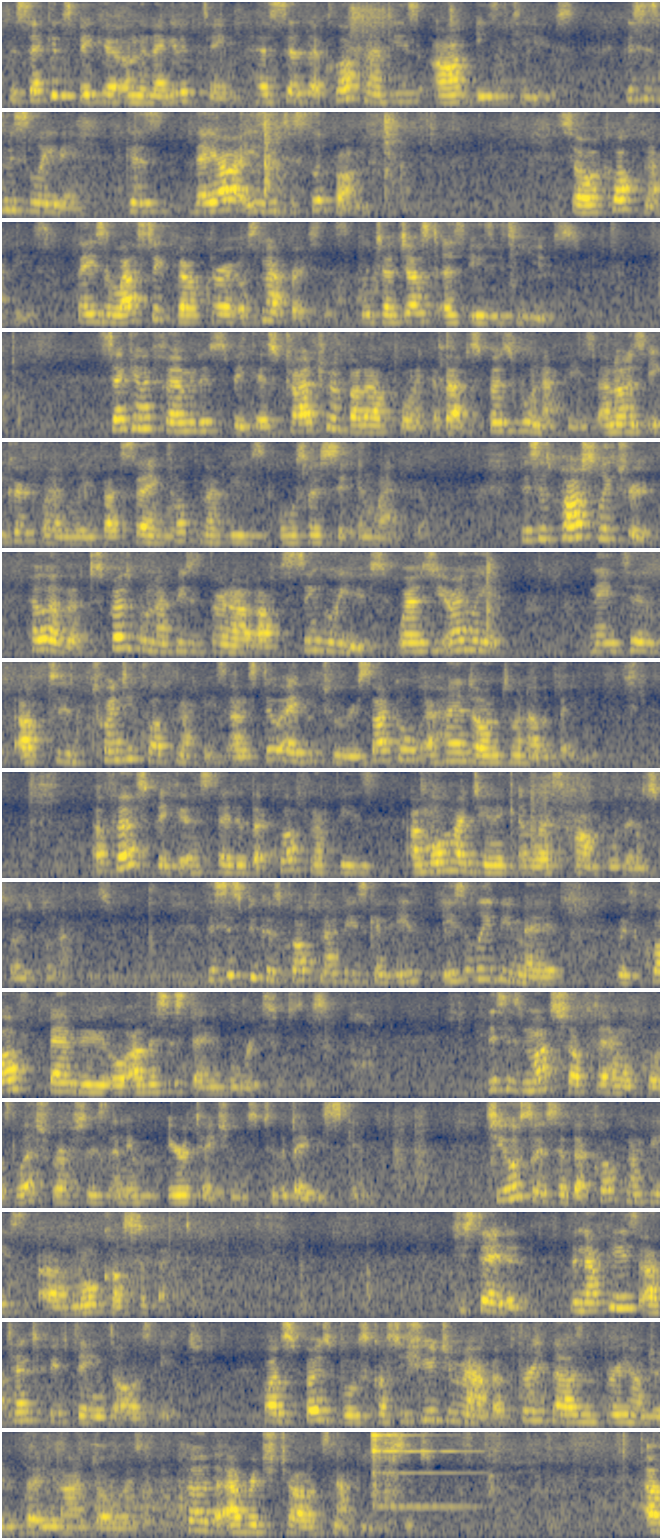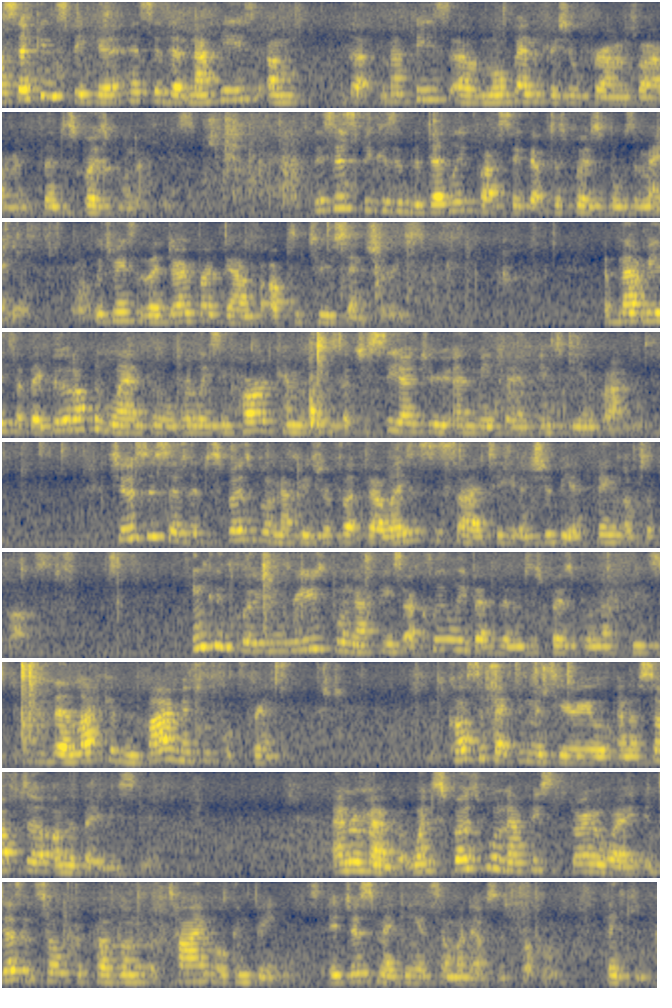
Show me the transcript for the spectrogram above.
The second speaker on the negative team has said that cloth nappies aren't easy to use. This is misleading because they are easy to slip on. So are cloth nappies. They use elastic, Velcro, or snap braces, which are just as easy to use. Second affirmative speakers tried to rebut our point about disposable nappies are not as eco-friendly by saying cloth nappies also sit in landfill. This is partially true. However, disposable nappies are thrown out after single use, whereas you only need to up to 20 cloth nappies and are still able to recycle or hand on to another baby. Our first speaker has stated that cloth nappies are more hygienic and less harmful than disposable nappies. This is because cloth nappies can e- easily be made with cloth, bamboo, or other sustainable resources. This is much softer and will cause less rashes and irritations to the baby's skin. She also said that cloth nappies are more cost effective. She stated, the nappies are 10 to $15 each, while disposables cost a huge amount of $3,339 per the average child's nappy usage. Our second speaker has said that nappies, are, that nappies are more beneficial for our environment than disposable nappies. This is because of the deadly plastic that disposables are made of, which means that they don't break down for up to two centuries. And that means that they build up in landfill, releasing horrid chemicals such as CO2 and methane into the environment. She also said that disposable nappies reflect our lazy society and should be a thing of the past. In conclusion, reusable nappies are clearly better than disposable nappies because of their lack of environmental footprint, cost effective material, and are softer on the baby's skin. And remember, when disposable nappies are thrown away, it doesn't solve the problem of time or convenience, it's just making it someone else's problem. Thank you.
